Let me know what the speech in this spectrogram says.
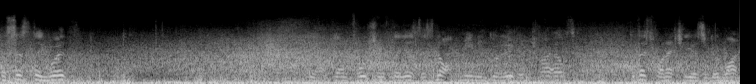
persisting with unfortunate thing is there's not many good urban trails but this one actually is a good one.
